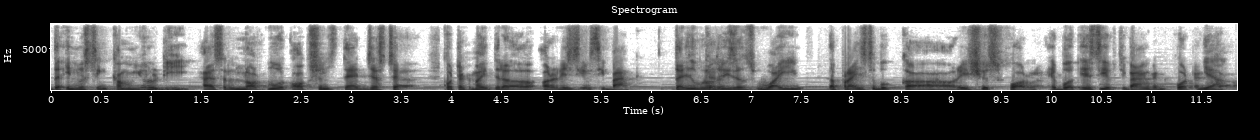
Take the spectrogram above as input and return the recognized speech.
the investing community has a lot more options than just a Kotak Mahindra or an HDFC bank. That is one Correct. of the reasons why the price to book uh, ratios for both HDFC Bank and Kotak yeah. uh,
